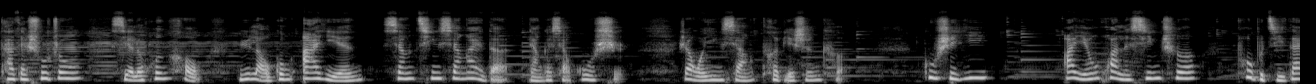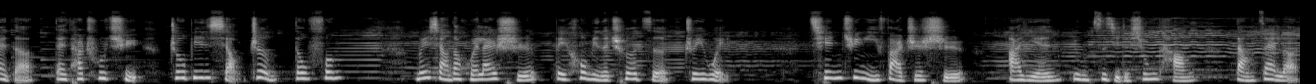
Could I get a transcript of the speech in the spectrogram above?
她在书中写了婚后与老公阿言相亲相爱的两个小故事，让我印象特别深刻。故事一：阿言换了新车。迫不及待地带他出去周边小镇兜风，没想到回来时被后面的车子追尾。千钧一发之时，阿言用自己的胸膛挡在了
